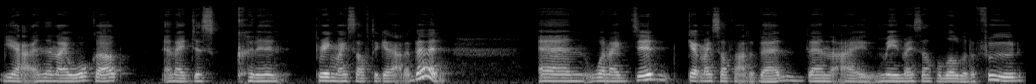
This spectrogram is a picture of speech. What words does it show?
yeah and then i woke up and i just couldn't bring myself to get out of bed and when I did get myself out of bed, then I made myself a little bit of food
